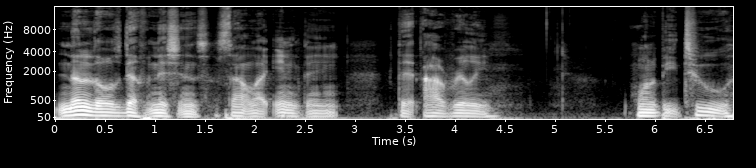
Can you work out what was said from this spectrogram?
None of those definitions sound like anything that I really want to be too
